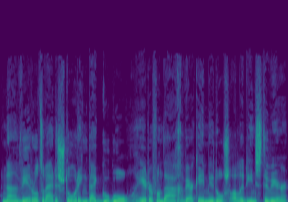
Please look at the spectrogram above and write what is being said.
Na een wereldwijde storing bij Google eerder vandaag werken inmiddels alle diensten weer.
